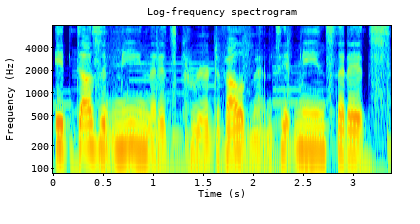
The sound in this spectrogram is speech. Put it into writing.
it doesn't mean that it's career development. It means that it's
